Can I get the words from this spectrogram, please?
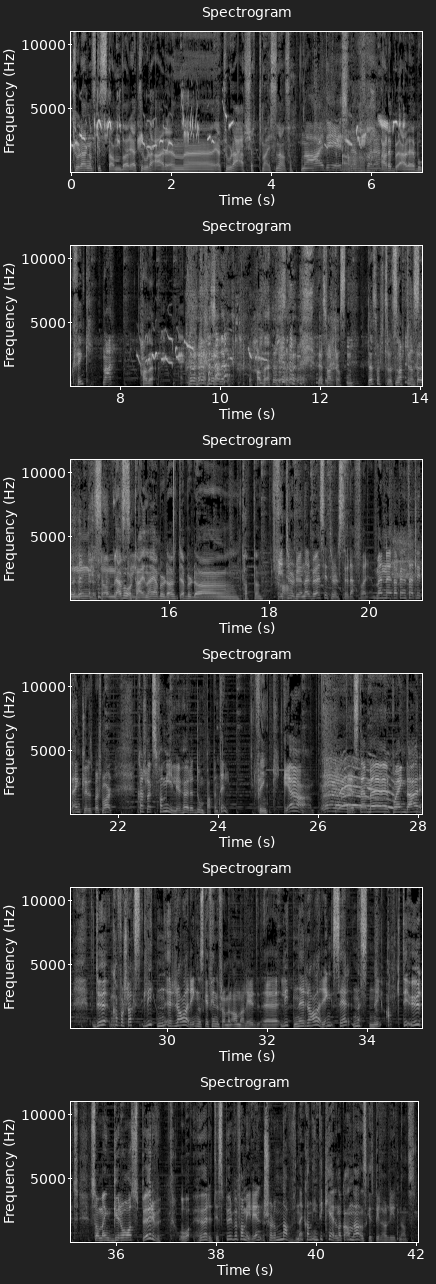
tror det er ganske standard. Jeg tror det er en eh, Jeg tror det er kjøttmeisen, altså. Nei, det er ikke det, dessverre. Er det, er det bukfink? Nei. Ha det. Hva sa du? Ha det. Det er svarttrosten. Det er svarttrosten. Svarttrosten Det er vårtegnet. Jeg burde, jeg burde ha tatt den. Jeg tror du er nervøs, jeg tror det er derfor. Men eh, da kan jeg ta et litt enklere spørsmål. Hva slags familie hører dompapen til? Fink. Ja, det stemmer. Poeng der. Du, hva for slags liten raring Nå skal jeg finne fram en annen lyd. Eh, liten raring ser nesten nøyaktig ut som en grå spurv, og hører til spurvefamilien, sjøl om navnet kan indikere noe annet. Nå skal jeg spille av lyden hans.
